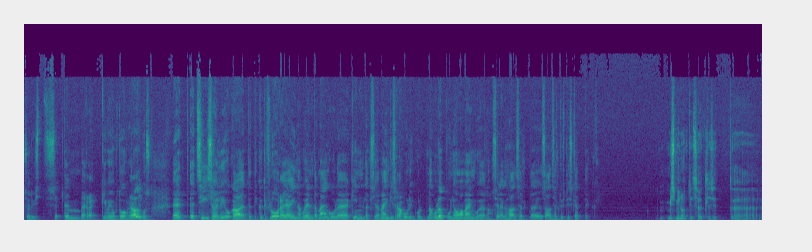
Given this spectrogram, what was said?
see oli vist september äkki või oktoobri algus. et, et siis oli ju ka, et, et ikkagi Flora jäi nagu enda mängule kindlaks ja mängis rahulikult nagu lõpuni oma mängu ja noh, sellega saadi sealt, saadi sealt üht-teist kätte ikkagi. mis minutid sa ütlesid äh,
